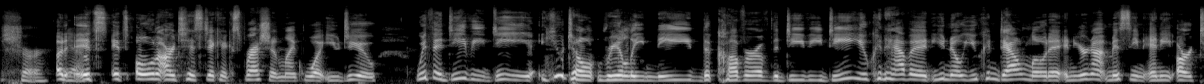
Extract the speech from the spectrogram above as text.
sure, a- yeah. its its own artistic expression, like what you do. With a DVD, you don't really need the cover of the DVD. You can have it, you know, you can download it, and you're not missing any art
